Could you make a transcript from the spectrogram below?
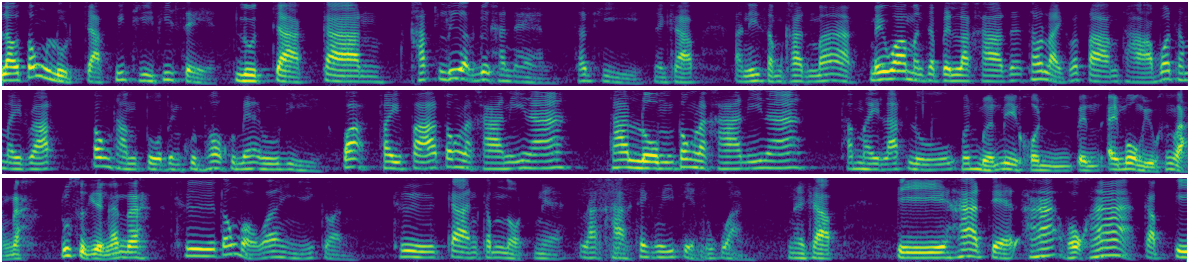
เราต้องหลุดจากวิธีพิเศษ หลุดจากการคัดเลือกด้วยคะแนนสักทีนะครับอันนี้สำคัญมากไม่ว่ามันจะเป็นราคาเท่าไหร่ก็ตามถามว่าทำไมรัฐต้องทำตัวเป็นคุณพ่อคุณแม่รู้ดี ว่าไฟฟ้าต้องราคานี้นะ ถ้าลมต้องราคานี้นะทำไมรัฐรู้ มันเหมือนมีคนเป็นไอ้โม่งอยู่ข้างหลังนะ รู้สึกอย่างนั้นนะ คือต้องบอกว่าอย่างนี้ก่อน คือการกำหนดเนี่ยราคาเทคโนโลยีเปลี่ยนทุกวันนะครับ ปี 57 5 65 กับปี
